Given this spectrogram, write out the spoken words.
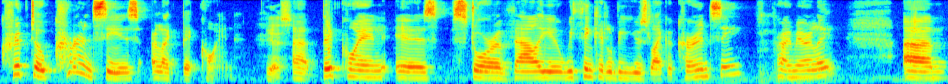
cryptocurrencies are like Bitcoin. Yes. Uh, Bitcoin is store of value. We think it'll be used like a currency primarily. Um,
